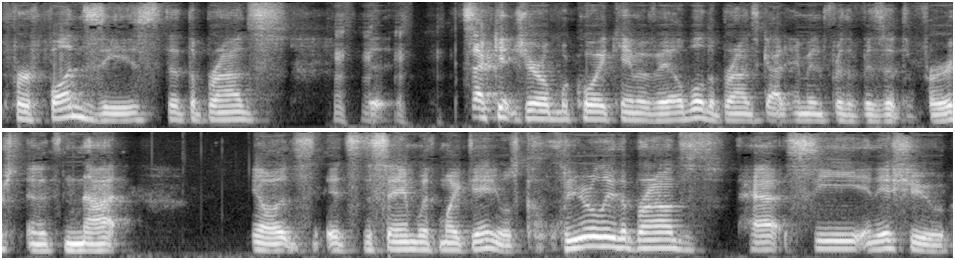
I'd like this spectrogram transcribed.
for funsies that the Browns. second Gerald McCoy came available, the Browns got him in for the visit the first, and it's not you know, it's it's the same with Mike Daniels. Clearly, the Browns ha- see an issue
